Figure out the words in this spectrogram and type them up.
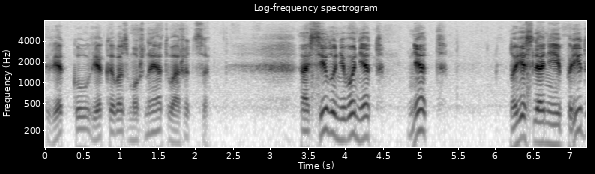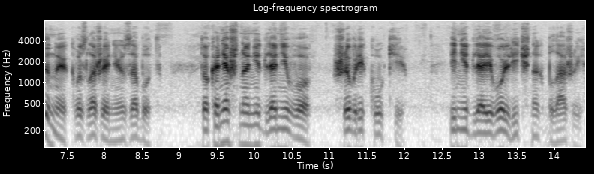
Века у века, возможно, и отважится. А сил у него нет. Нет. Но если они и приданы к возложению забот, то, конечно, не для него, Шеврикуки, и не для его личных блажей.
